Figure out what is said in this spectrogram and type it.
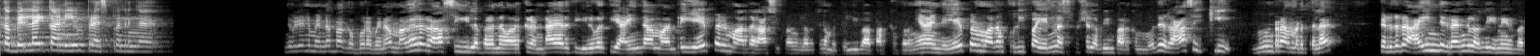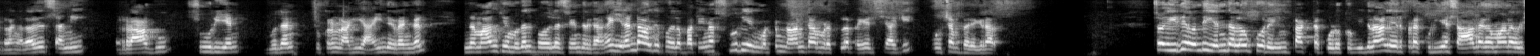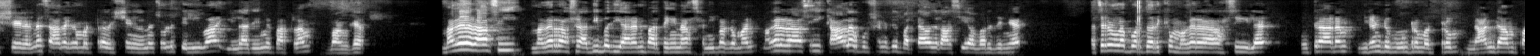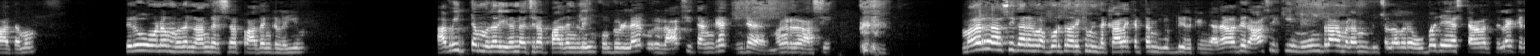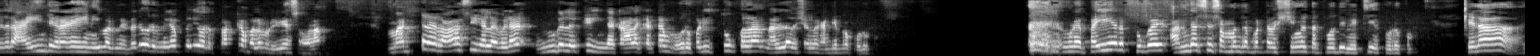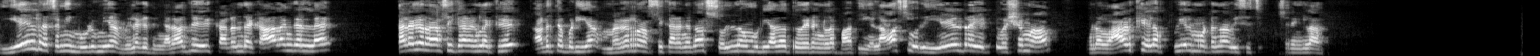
இருக்க பெல் ஐக்கானையும் பிரஸ் பண்ணுங்க. இப்படி நம்ம என்ன பார்க்க போறோம் அப்படின்னா மகர ராசியில பிறந்தவங்களுக்கு ரெண்டாயிரத்தி இருபத்தி ஐந்தாம் ஆண்டு ஏப்ரல் மாத ராசி பலன்களை பத்தி நம்ம தெளிவா பார்க்க போறோம். ஏன்னா இந்த ஏப்ரல் மாதம் குறிப்பா என்ன ஸ்பெஷல் அப்படின்னு பார்க்கும்போது ராசிக்கு மூன்றாம் இடத்துல கிட்டத்தட்ட ஐந்து கிரகங்கள் வந்து இணையப்படுறாங்க அதாவது சனி ராகு சூரியன் புதன் சுக்கரன் ஆகிய ஐந்து கிரகங்கள் இந்த மாதிரி முதல் பகுதியில் சேர்ந்திருக்காங்க. இரண்டாவது பகுதியில் பார்த்தீங்கன்னா சூரியன் மட்டும் நான்காம் இடத்துல பயிற்சியாகி உச்சம் பெறுகிறார். ஸோ இது வந்து எந்த அளவுக்கு ஒரு இம்பாக்டை கொடுக்கும்? இதனால் ஏற்படக்கூடிய சாதகமான விஷயம் என்ன? சாதகமற்ற விஷயம் என்ன சொல்லி? தெளிவா எல்லாத்தையுமே பார்க்கலாம். வாங்க. மகர ராசி மகர ராசி அதிபதி யாருன்னு பார்த்தீங்கன்னா சனி பகவான். மகர ராசி கால புருஷனுக்கு பத்தாவது ராசியா வருதுங்க. நட்சத்திரங்களை பொறுத்த வரைக்கும் மகர ராசியில உத்திராடம் இரண்டு மூன்று மற்றும் நான்காம் பாதமும் திருவோணம் முதல் நான்கு அச்சர பாதங்களையும் அவித்த முதல் இரண்டு அச்சர பாதங்களையும் கொண்டுள்ள ஒரு ராசி தாங்க இந்த மகர ராசி. மர ராசிக்காரங்களை பொறுத்த வரைக்கும் இந்த காலகட்டம் எப்படி இருக்குங்க? அதாவது ராசிக்கு மூன்றாம் இடம் அப்படின்னு சொல்ல வர உபதேய ஸ்தானத்துல கிட்டத்தட்ட ஐந்து கிரக இணைவர்கள்ன்றது ஒரு மிகப்பெரிய ஒரு பக்க பலம் அப்படின்னு சொல்லலாம். மற்ற ராசிகளை விட உங்களுக்கு இந்த காலகட்டம் ஒரு படி தூக்கலாம் நல்ல விஷயங்களை கண்டிப்பா கொடுக்கும். உங்களுடைய பெயர் புகழ் அந்தஸ்து சம்பந்தப்பட்ட விஷயங்கள் தற்போது வெற்றியை கொடுக்கும். ஏன்னா ஏழு ரசனி முழுமையா விலகுதுங்க. அதாவது கடந்த காலங்கள்ல கடக ராசிக்காரங்களுக்கு அடுத்தபடியா மகர ராசிக்காரங்க தான் சொல்ல முடியாத துயரங்களை பாத்தீங்க லாஸ்ட் ஒரு ஏழரை எட்டு வருஷமா உங்களோட வாழ்க்கையில புயல் மட்டும்தான் வீசிச்சு சரிங்களா?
